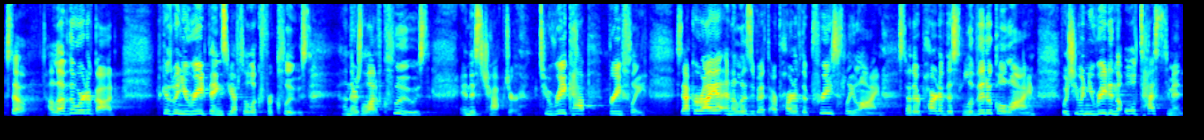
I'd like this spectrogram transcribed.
So, I love the word of God. Because when you read things, you have to look for clues. And there's a lot of clues in this chapter. To recap briefly, Zechariah and Elizabeth are part of the priestly line. So they're part of this Levitical line, which when you read in the Old Testament,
